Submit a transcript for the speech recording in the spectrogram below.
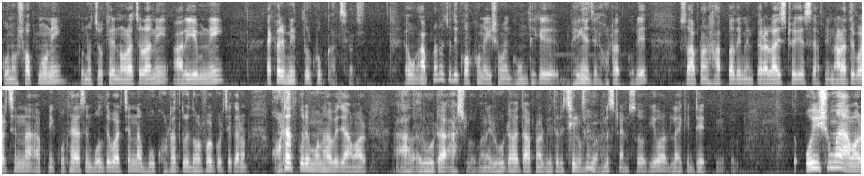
কোনো স্বপ্ন নেই কোনো চোখের নড়াচড়া নেই আরইএম নেই একেবারে মৃত্যুর খুব কাছে। এবং আপনারা যদি কখনো এই সময় ঘুম থেকে ভেঙে যায় হঠাৎ করে সো আপনার হাত পা দেখবেন প্যারালাইজড হয়ে গেছে আপনি নাড়াতে পারছেন না আপনি কোথায় আছেন বলতে পারছেন না বুক হঠাৎ করে ধরফর করছে কারণ হঠাৎ করে মনে হবে যে আমার রুহুটা আসলো মানে রুহুটা হয়তো আপনার ভিতরে ছিল না understand so you are like a dead people তো ওই সময় আমার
